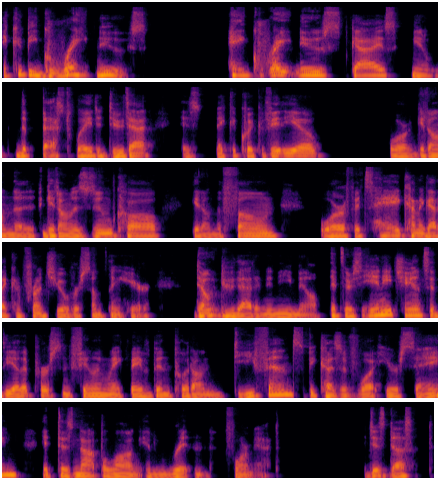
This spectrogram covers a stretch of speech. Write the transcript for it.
it could be great news. Hey, great news, guys. You know, the best way to do that is make a quick video or get on the get on a Zoom call, get on the phone, or if it's, hey, kind of got to confront you over something here. Don't do that in an email. If there's any chance of the other person feeling like they've been put on defense because of what you're saying, it does not belong in written format. It just doesn't.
